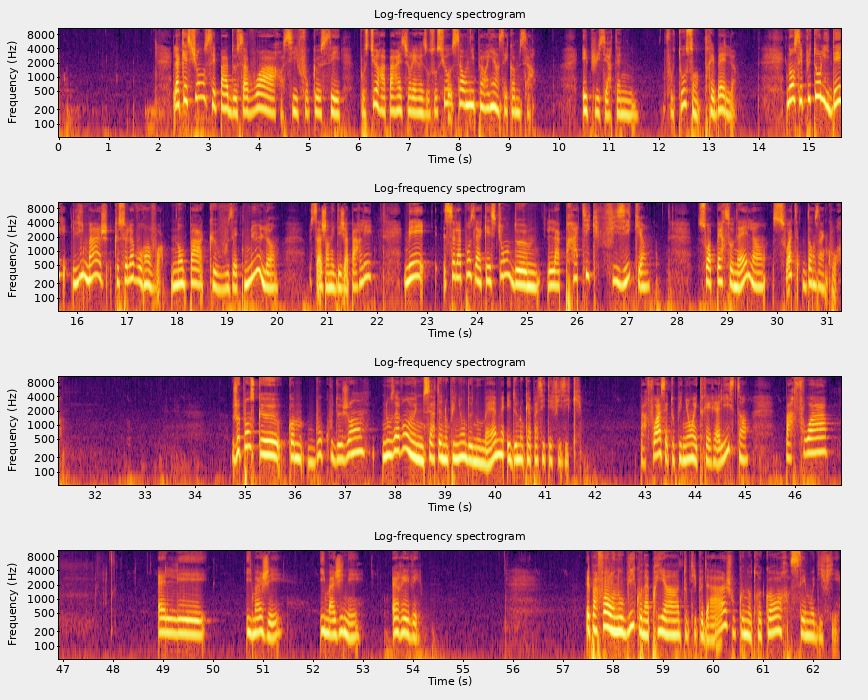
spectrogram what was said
La question, c'est pas de savoir s'il faut que ces postures apparaissent sur les réseaux sociaux. Ça, on n'y peut rien. C'est comme ça. Et puis, certaines photos sont très belles. Non, c'est plutôt l'idée, l'image que cela vous renvoie. Non pas que vous êtes nul, ça j'en ai déjà parlé, mais cela pose la question de la pratique physique, soit personnelle, soit dans un cours. Je pense que, comme beaucoup de gens, nous avons une certaine opinion de nous-mêmes et de nos capacités physiques. Parfois, cette opinion est très réaliste. Parfois, elle est imagée, imaginée, Et parfois, on oublie qu'on a pris un tout petit peu d'âge ou que notre corps s'est modifié.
